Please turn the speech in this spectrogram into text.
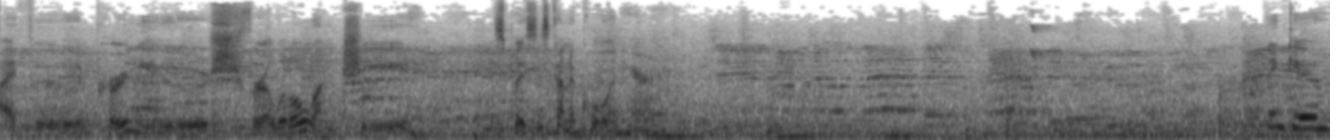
Thai food per usual for a little lunchy. This place is kind of cool in here. Thank you.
